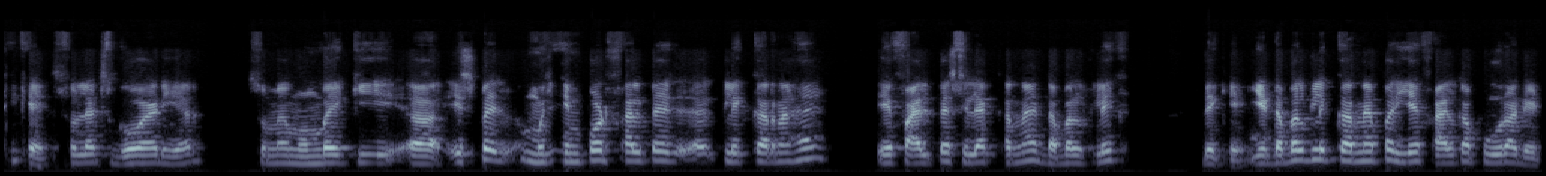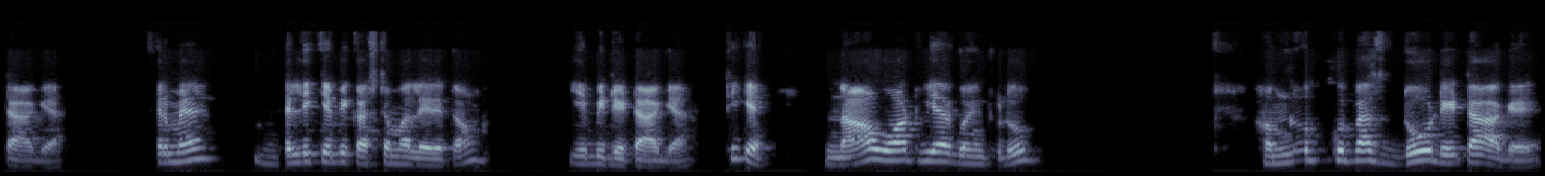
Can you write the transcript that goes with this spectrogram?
ठीक है so let's go ahead here so मैं मुंबई की इस पे मुझे इंपोर्ट फ़ाइल पे क्लिक करना है। ये फ़ाइल पे सिलेक्ट करना है डबल क्लिक देखिए, ये डबल क्लिक करने पर ये फ़ाइल का पूरा डेटा आ गया। फिर मैं दिल्ली के भी कस्टमर ले लेता हूँ। ये भी डेटा आ गया। ठीक है now what we are going to do हम लोग के पास दो डेटा आ गए।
